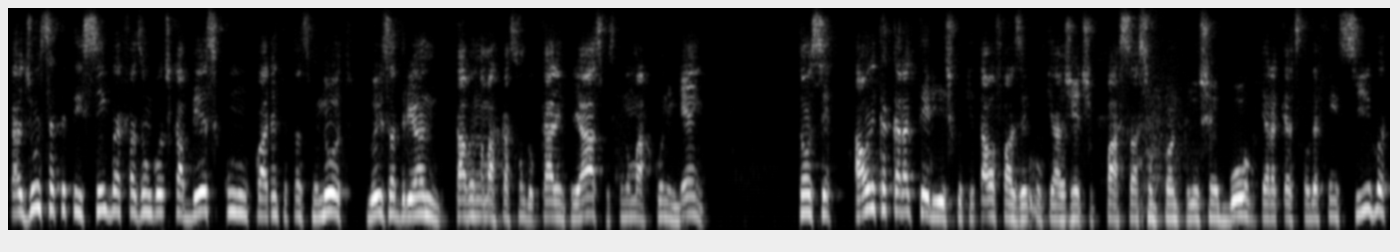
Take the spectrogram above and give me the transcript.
cara de 1,75 vai fazer um gol de cabeça com 40 e tantos minutos. Luiz Adriano estava na marcação do cara, entre aspas, que não marcou ninguém. Então, assim, a única característica que estava fazendo com que a gente passasse um pano para o Luxemburgo, que era a questão defensiva,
